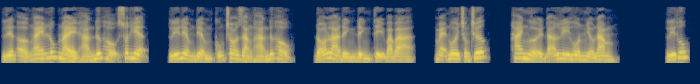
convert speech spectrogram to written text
Liên ở ngay lúc này Hàn Đức Hậu xuất hiện, Lý Điểm Điểm cũng cho rằng Hàn Đức Hậu, đó là đình đình tỷ ba ba, mẹ nuôi chồng trước, hai người đã ly hôn nhiều năm. Lý Thúc,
